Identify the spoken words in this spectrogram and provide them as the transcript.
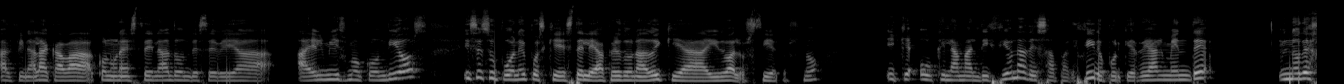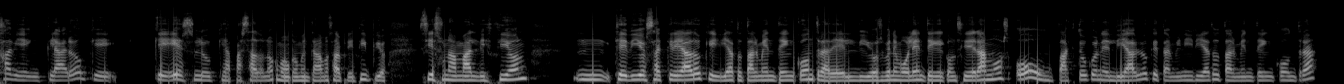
al final acaba con una escena donde se ve a, él mismo con Dios y se supone pues que éste le ha perdonado y que ha ido a los cielos, ¿no? Y que, o que la maldición ha desaparecido, porque realmente no deja bien claro qué es lo que ha pasado, ¿no? Como comentábamos al principio, si es una maldición mm, que Dios ha creado que iría totalmente en contra del Dios benevolente que consideramos o un pacto con el diablo que también iría totalmente en contra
